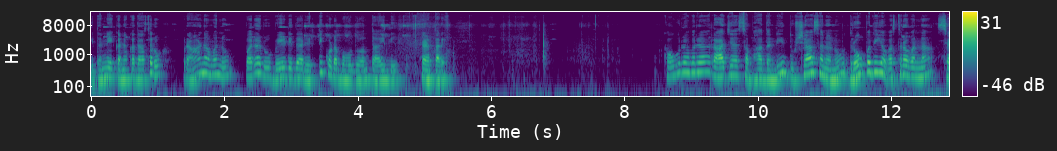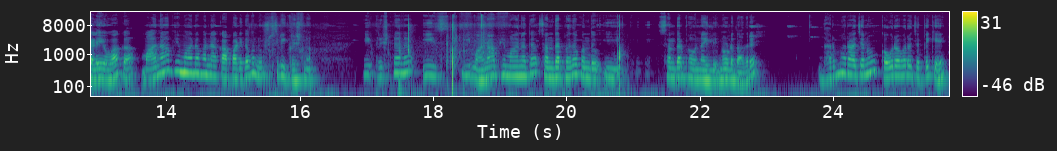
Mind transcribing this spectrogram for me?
ಇದನ್ನೇ ಕನಕದಾಸರು ಪ್ರಾಣವನ್ನು ಪರರು ಬೇಡಿದ ರೆತ್ತಿ ಕೊಡಬಹುದು ಅಂತ ಇಲ್ಲಿ ಹೇಳ್ತಾರೆ. ಕೌರವರ ರಾಜಸಭಾದಲ್ಲಿ ದುಶಾಸನನು ದ್ರೌಪದಿಯ ವಸ್ತ್ರವನ್ನು ಸೆಳೆಯುವಾಗ ಮಾನಾಭಿಮಾನವನ್ನು ಕಾಪಾಡಿದವನು ಶ್ರೀಕೃಷ್ಣ. ಈ ಕೃಷ್ಣನ ಈ ಈ ಮಾನಾಭಿಮಾನದ ಸಂದರ್ಭದ ಒಂದು ಈ ಸಂದರ್ಭವನ್ನು ಇಲ್ಲಿ ನೋಡೋದಾದರೆ, ಧರ್ಮರಾಜನು ಕೌರವರ ಜೊತೆಗೆ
